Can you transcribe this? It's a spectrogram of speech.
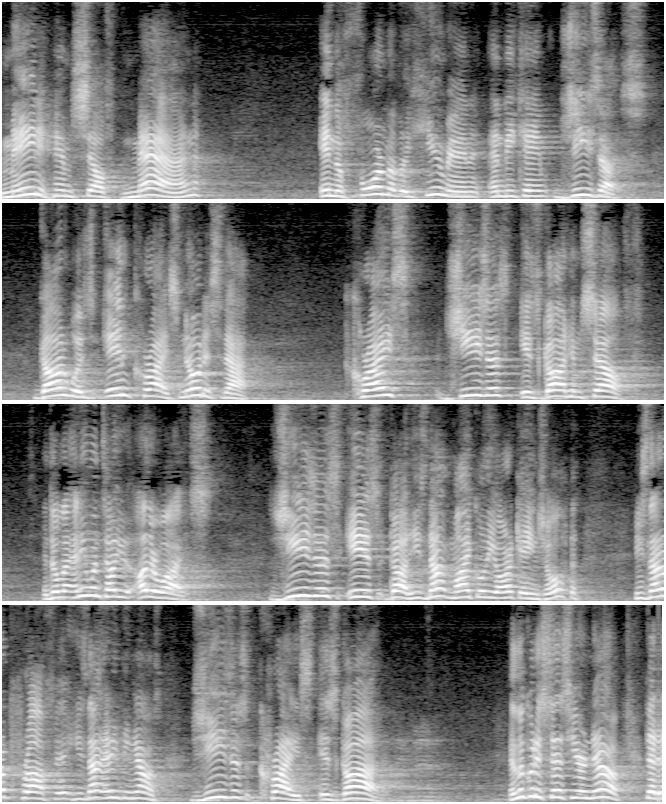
made himself man in the form of a human and became Jesus. God was in Christ. Notice that. Christ, Jesus, is God Himself. And don't let anyone tell you otherwise. Jesus is God. He's not Michael the archangel. He's not a prophet. He's not anything else. Jesus Christ is God. And look what it says here now that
